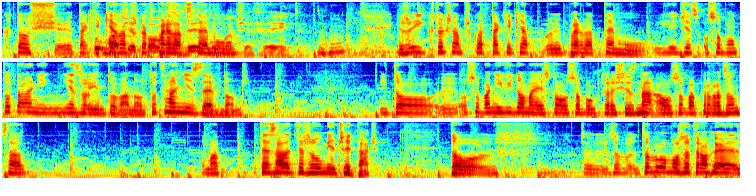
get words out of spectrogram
ktoś, y, tak jak ja na przykład parę lat wy, Tu temu, macie wy tak. Mhm. jeżeli ktoś na przykład tak jak ja y, parę lat temu jedzie z osobą totalnie niezorientowaną, totalnie z zewnątrz i to osoba niewidoma jest tą osobą, która się zna, a osoba prowadząca to ma tę zaletę, że umie czytać, to to, było może trochę,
